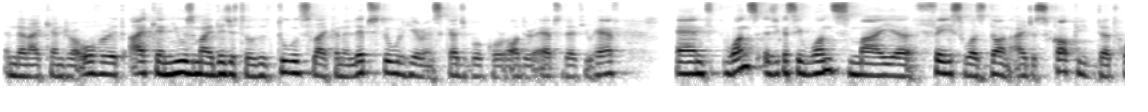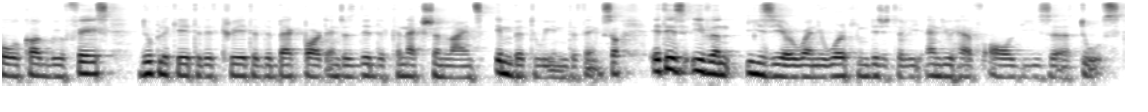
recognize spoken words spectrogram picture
and then I can draw over it. I can use my digital tools like an ellipse tool here in Sketchbook or other apps that you have, and once, as you can see, once my uh, face was done, I just copied that whole cogwheel face, duplicated it, created the back part and just did the connection lines in between the things. So it is even easier when you're working digitally and you have all these uh, tools.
